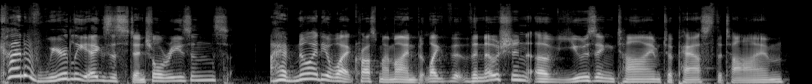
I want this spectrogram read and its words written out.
kind of weirdly existential reasons. I have no idea why it crossed my mind, but like the, the notion of using time to pass the time,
